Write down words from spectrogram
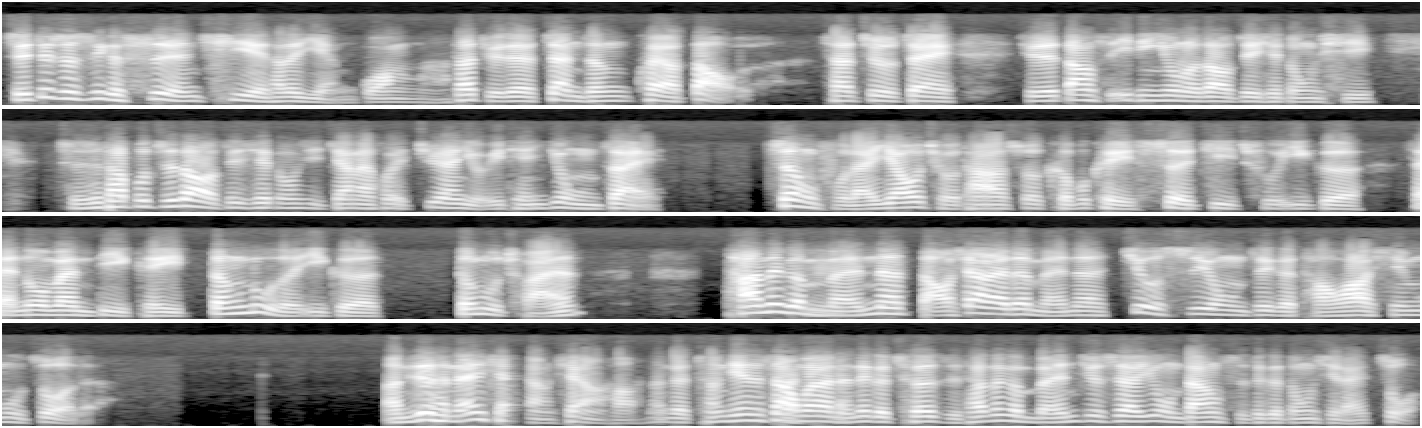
所以这就是一个私人企业他的眼光啊，他觉得战争快要到了，他就在觉得当时一定用得到这些东西，只是他不知道这些东西将来会居然有一天用在政府来要求他说可不可以设计出一个在诺曼底可以登陆的一个登陆船，它那个门呢，倒下来的门呢，就是用这个桃花心木做的。啊，你这很难想象哈，那个成千上万的那个车子，它那个门就是要用当时这个东西来做。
